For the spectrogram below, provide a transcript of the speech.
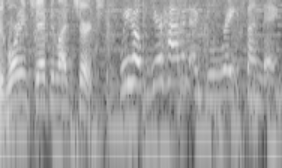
Good morning, Champion Life Church. We hope you're having a great Sunday.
